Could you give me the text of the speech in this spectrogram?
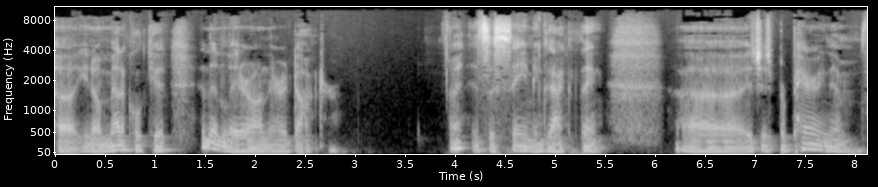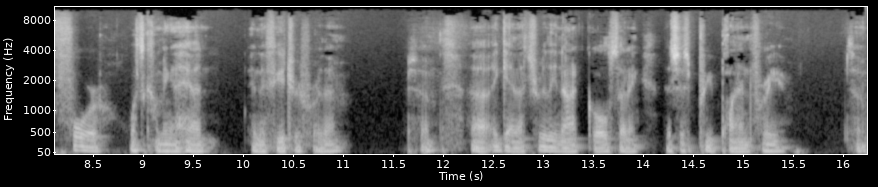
uh, you know, a medical kit, and then later on they're a doctor. Right? It's the same exact thing. Uh, it's just preparing them for what's coming ahead in the future for them. So uh, again, that's really not goal setting. That's just pre-planned for you. So,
